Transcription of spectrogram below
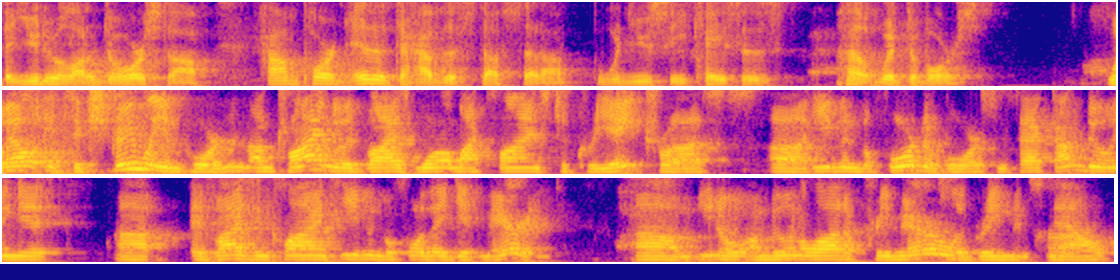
that you do a lot of divorce stuff. How important is it to have this stuff set up when you see cases uh, with divorce? Well, it's extremely important. I'm trying to advise more of my clients to create trusts uh, even before divorce. In fact, I'm doing it uh, advising clients even before they get married. Um, you know, I'm doing a lot of premarital agreements now,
